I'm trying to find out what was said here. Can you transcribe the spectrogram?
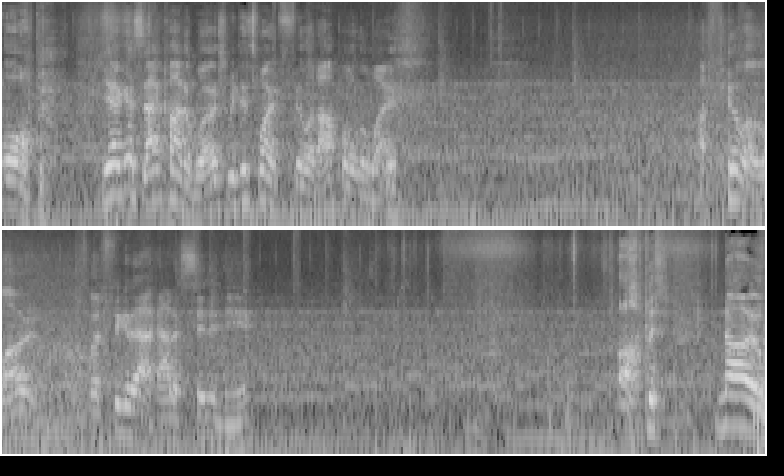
Oh, yeah, I guess that kind of works. We just won't fill it up all the way. I feel alone. So I figured out how to sit in here. Oh, but no.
